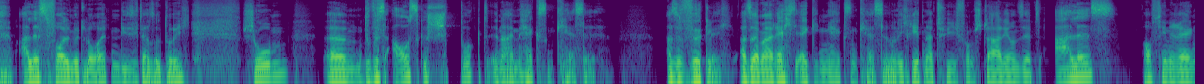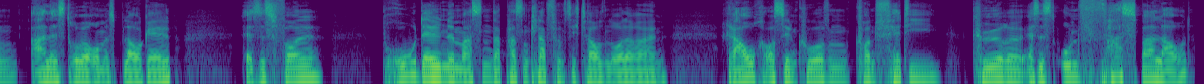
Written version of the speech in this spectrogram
alles voll mit Leuten, die sich da so durchschoben. Ähm, du wirst ausgespuckt in einem Hexenkessel. Also wirklich. Also einem rechteckigen Hexenkessel. Und ich rede natürlich vom Stadion selbst. Alles auf den Rängen, alles drumherum ist blau-gelb. Es ist voll. Brodelnde Massen, da passen knapp 50.000 Leute rein. Rauch aus den Kurven, Konfetti, Chöre. Es ist unfassbar laut.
